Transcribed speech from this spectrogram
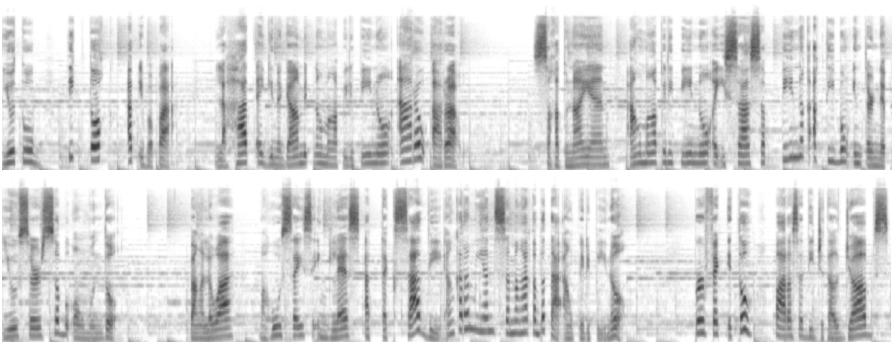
YouTube, TikTok at iba pa. Lahat ay ginagamit ng mga Pilipino araw-araw. Sa katunayan, ang mga Pilipino ay isa sa pinakaaktibong internet users sa buong mundo. Pangalawa, mahusay sa Ingles at tech-savvy ang karamihan sa mga kabataang Pilipino. Perfect ito para sa digital jobs,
